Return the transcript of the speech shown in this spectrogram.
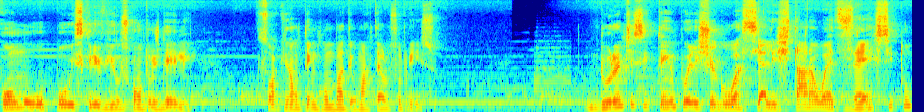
como o Poe escrevia os contos dele. Só que não tem como bater o martelo sobre isso. Durante esse tempo ele chegou a se alistar ao exército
